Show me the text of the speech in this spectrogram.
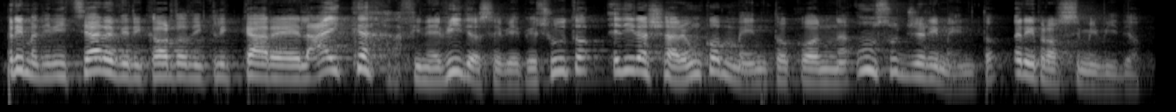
Prima di iniziare vi ricordo di cliccare like a fine video se vi è piaciuto e di lasciare un commento con un suggerimento per i prossimi video.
